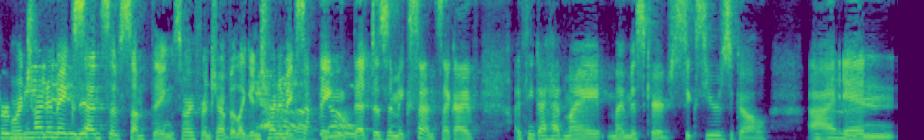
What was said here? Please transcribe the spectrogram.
for or in me, trying to make sense it, of something sorry for interrupting but like in yeah, trying to make something no. that doesn't make sense like i've i think i had my my miscarriage six years ago uh, mm-hmm. and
